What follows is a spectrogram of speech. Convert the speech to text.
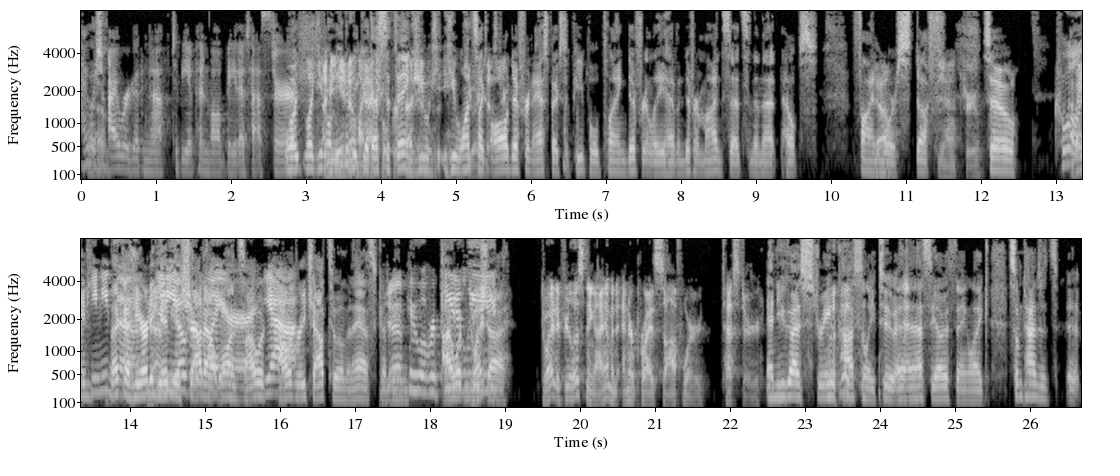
I wish Um, I were good enough to be a pinball beta tester. Well, like you don't mean, need you to be good. That's the thing. He profession is a he wants QA like all different aspects of people playing differently, having different mindsets, and then that helps find Yeah. more stuff. Yeah, true. So cool. I mean, if he needs Becca, a he already Yeah. gave you a mediocre shout out once. I would yeah, I would reach out to him and ask. I Yeah. mean, who will I wouldn't repeatedly be shy. Dwight, if you're listening, I am an enterprise software tester. And you guys stream constantly too, and, and that's the other thing. Like sometimes it's. It,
